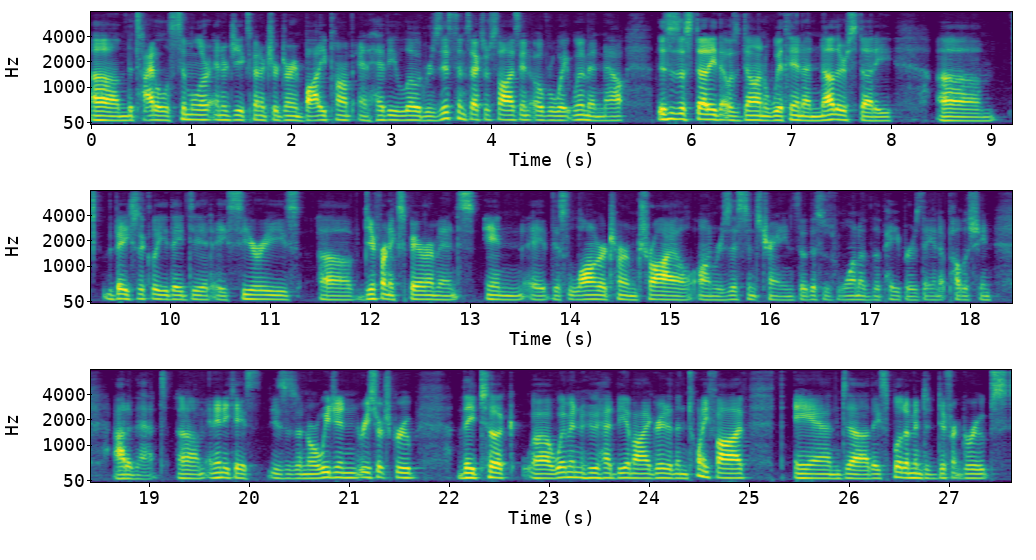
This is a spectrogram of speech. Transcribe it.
Um, the title is Similar Energy Expenditure During Body Pump and Heavy Load Resistance Exercise in Overweight Women. Now, this is a study that was done within another study. Um, basically they did a series of different experiments in a, this longer term trial on resistance training. So this was one of the papers they end up publishing out of that. Um, in any case, this is a Norwegian research group. They took uh, women who had BMI greater than 25 and uh, they split them into different groups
